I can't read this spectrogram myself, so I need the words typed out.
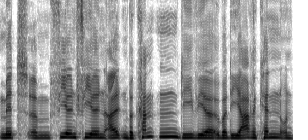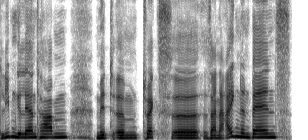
mit ähm, vielen, vielen alten Bekannten, die wir über die Jahre kennen und lieben gelernt haben, mit ähm, Tracks äh, seiner eigenen Bands,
